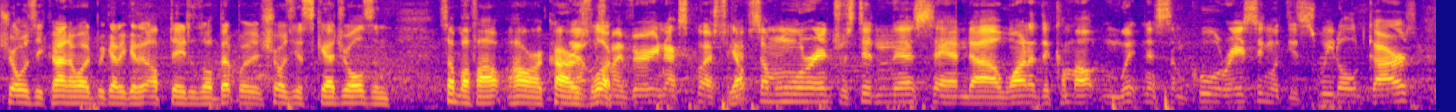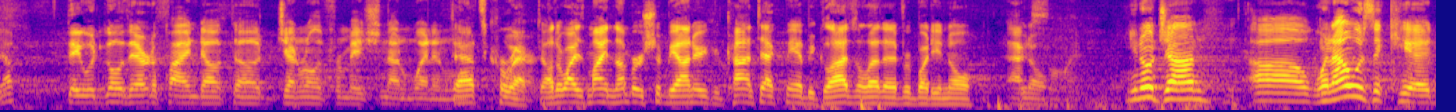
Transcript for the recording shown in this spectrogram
shows you kind of what we got to get it updated a little bit, but it shows you schedules and some of how, how our cars That was look. my very next question. Yep. If someone were interested in this and uh, wanted to come out and witness some cool racing with these sweet old cars, Yep. they would go there to find out the general information on when and That's where. correct. Otherwise, my number should be on there. You can contact me. I'd be glad to let everybody know. You know, Excellent. You know, John, uh, when I was a kid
